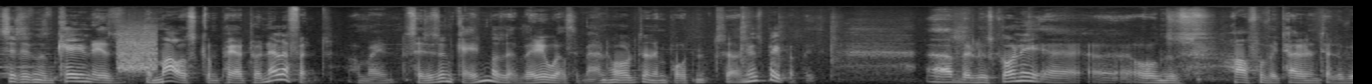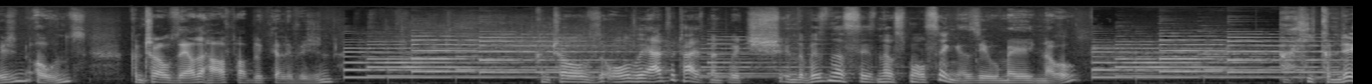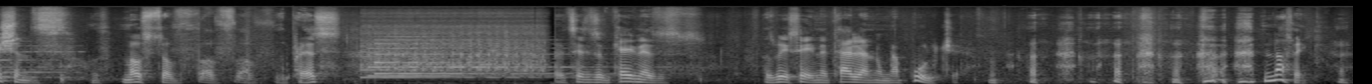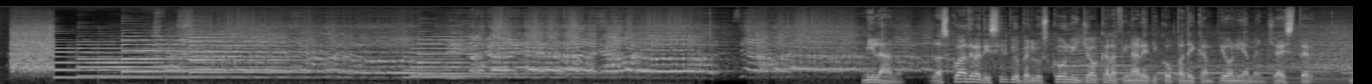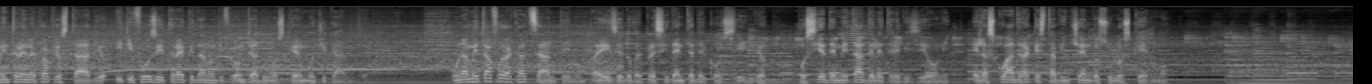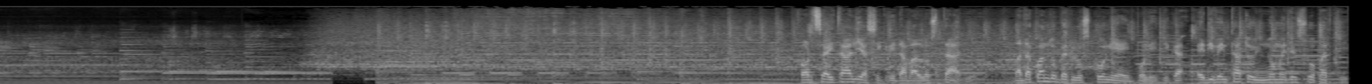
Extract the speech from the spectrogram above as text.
Citizen Kane is a mouse compared to an elephant. I mean, Citizen Kane was a very wealthy man who owned an important uh, newspaper. Uh, Berlusconi uh, owns half of Italian television, owns, controls the other half, public television, controls all the advertisement, which in the business is no small thing, as you may know. He conditions most of, of, of the press. Citizen Kane is, as we say in Italian, una pulce. Nothing. Milano. La squadra di Silvio Berlusconi gioca la finale di Coppa dei Campioni a Manchester, mentre nel proprio stadio i tifosi trepidano di fronte ad uno schermo gigante. Una metafora calzante in un paese dove il Presidente del Consiglio possiede metà delle televisioni e la squadra che sta vincendo sullo schermo. Forza Italia si gridava allo stadio, ma da quando Berlusconi è in politica è diventato il nome del suo partito.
